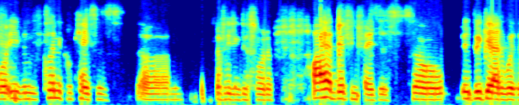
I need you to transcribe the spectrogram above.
were even clinical cases um, of eating disorder. I had different phases, so it began with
